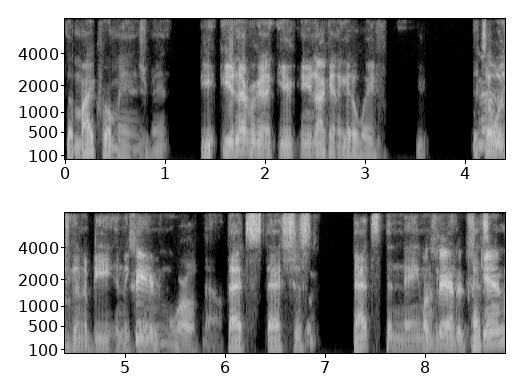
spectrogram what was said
the micromanagement you, you're never gonna you're, you're not gonna get away from you- it's always gonna be in the See- gaming world now that's that's just that's the name Once of the they game. added That's skins,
